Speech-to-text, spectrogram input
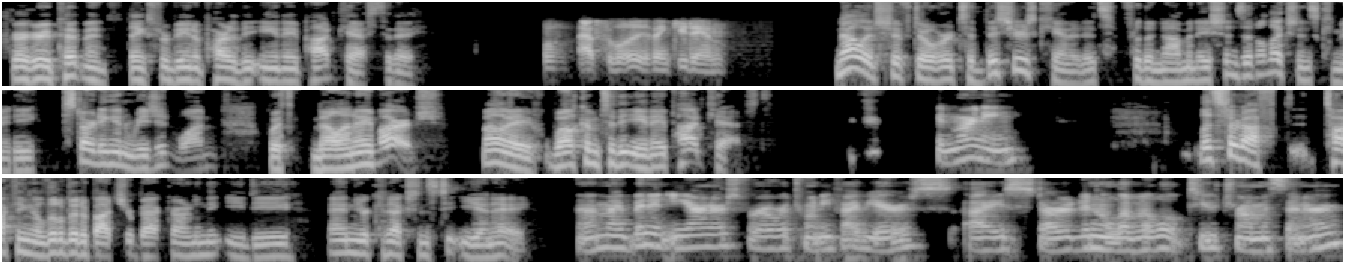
Gregory Pittman, thanks for being a part of the ENA podcast today. Absolutely. Thank you, Dan. Now let's shift over to this year's candidates for the Nominations and Elections Committee, starting in Region 1 with Melanie March. Melanie, welcome to the ENA podcast. Good morning. Let's start off talking a little bit about your background in the ED and your connections to ENA. Um, I've been an ER nurse for over 25 years. I started in a level two trauma center.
